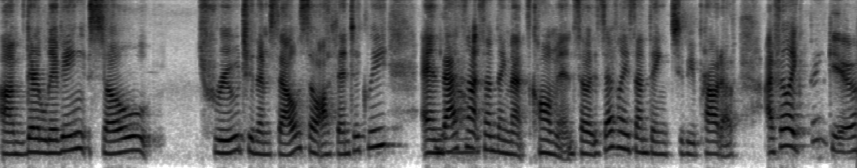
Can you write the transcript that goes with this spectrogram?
um, they're living so true to themselves so authentically and yeah. that's not something that's common. So it's definitely something to be proud of. I feel like thank you.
